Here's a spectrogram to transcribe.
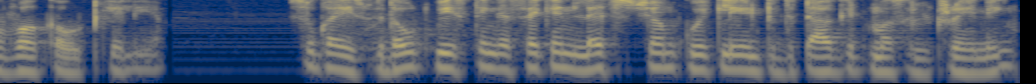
वर्कआउट के लिए। So guys without wasting a second let's jump quickly into the target muscle training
